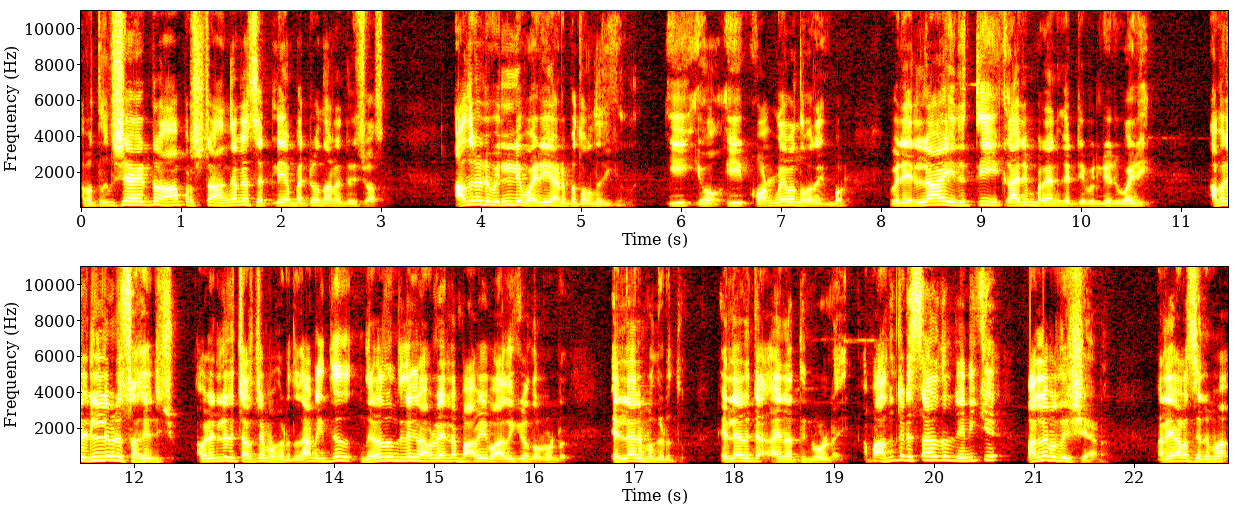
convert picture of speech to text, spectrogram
അപ്പോൾ തീർച്ചയായിട്ടും ആ പ്രശ്നം അങ്ങനെ സെറ്റിൽ ചെയ്യാൻ പറ്റുമെന്നാണ് എന്റെ വിശ്വാസം. അതിനൊരു വലിയ വഴിയാണ് ഇപ്പോൾ തുറന്നിരിക്കുന്നത്. ഈ യോ ഈ കോൺക്ലേവ് എന്ന് പറയുമ്പോൾ ഇവരെല്ലാം ഇരുത്തി ഈ കാര്യം പറയാൻ പറ്റിയ വലിയൊരു വഴി അവരെല്ലാവരും സഹകരിച്ചു. അവരെല്ലാവരും ചർച്ച പങ്കെടുത്തു. കാരണം ഇത് നിലനിന്നില്ലെങ്കിൽ അവരുടെ എല്ലാം ഭാവിയെ ബാധിക്കുമെന്നുള്ളതുകൊണ്ട് എല്ലാവരും പങ്കെടുത്തു. എല്ലാവരും അതിനകത്ത് അതിനകത്ത് ഇൻവോൾവായി അപ്പോൾ അതിന്റെ അടിസ്ഥാനത്തിൽ എനിക്ക് നല്ല പ്രതീക്ഷയാണ്. മലയാള സിനിമ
